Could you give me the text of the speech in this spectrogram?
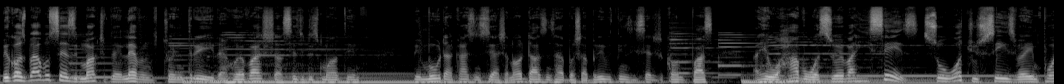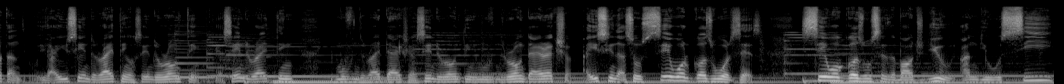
Because Bible says in Mark chapter 11, 23, that whoever shall say to this mountain, be moved and cast into sea, and shall not doubt inside, but shall believe the things he said shall come to pass, and he will have whatsoever he says. So what you say is very important. Are you saying the right thing or saying the wrong thing? If you're saying the right thing, you move in the right direction. You're saying the wrong thing, you move in the wrong direction. Are you seeing that? So say what God's word says. Say what God's word says about you, and you will see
